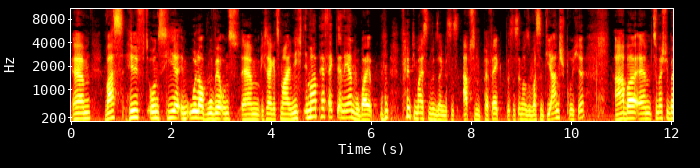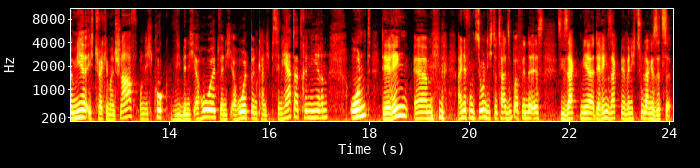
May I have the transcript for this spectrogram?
Ähm, was hilft uns hier im Urlaub, wo wir uns, ähm, ich sage jetzt mal, nicht immer perfekt ernähren, wobei die meisten würden sagen, das ist absolut perfekt, das ist immer so, was sind die Ansprüche. Aber ähm, zum Beispiel bei mir, ich tracke meinen Schlaf und ich gucke, wie bin ich erholt. Wenn ich erholt bin, kann ich ein bisschen härter trainieren. Und der Ring, ähm, eine Funktion, die ich total super finde, ist, sie sagt mir, der Ring sagt mir, wenn ich zu lange sitze.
